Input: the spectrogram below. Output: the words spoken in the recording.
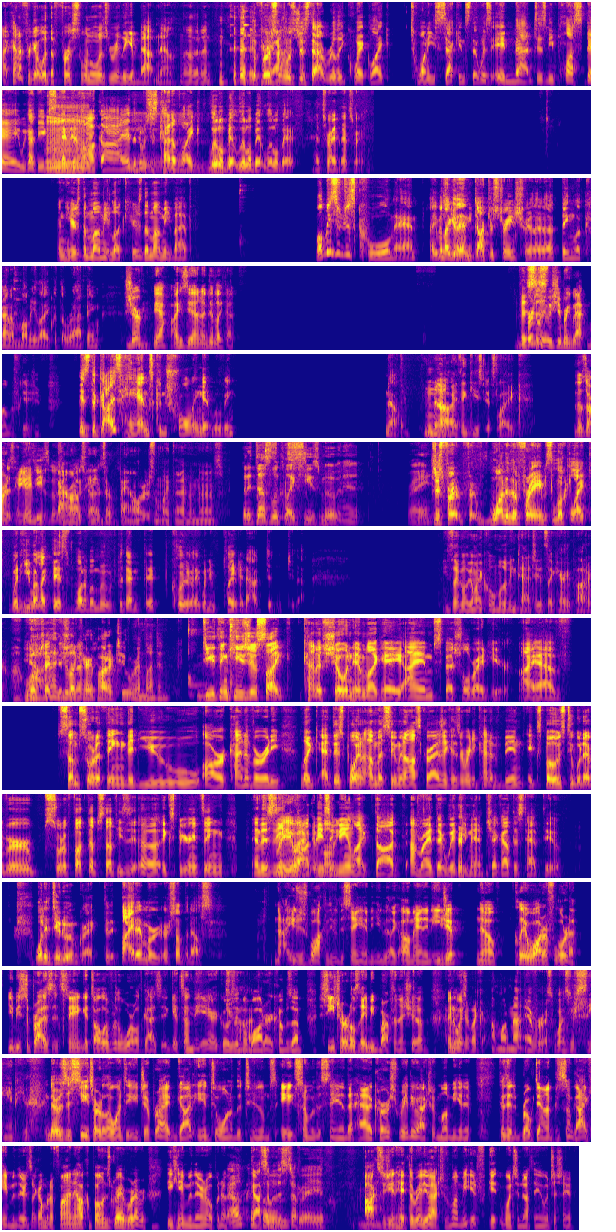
I kind of forget what the first one was really about now. Now that I'm The first Yeah. one was just that really quick, like 20 seconds that was in that Disney Plus day. We got the extended Mm. Hawkeye, and then it was just kind of like little bit, little bit, little bit. That's right. That's right. And here's the mummy look. Here's the mummy vibe. Mummies are just cool, man. I even like it in scary. Doctor Strange trailer. That thing looked kind of mummy like with the wrapping. Sure. Mhm. Yeah, I can see that. And I did like that. This Personally, is we should bring back mummification. Is the guy's hands controlling it moving? No. no. I think he's just like Those aren't his hands. maybe either. he's Those bound. are His hands are bound or something like that. Who knows? But it does look like a like s- he's moving it, right? Just for, for one of the frames looked like when he went like this, one of them moved, but then it clearly, when you played it out, it didn't do that. He's like, look at my cool moving tattoo. It's like Harry Potter. Yeah, What? check this you like out. Harry Potter too? We're in London. Do you think he's just like kind of showing him like, hey, I am special right here. I have some sort of thing that you are kind of already like at this point i'm assuming oscar isaac has already kind of been exposed to whatever sort of fucked up stuff he's uh, experiencing and this is ethan hawke basically mummy. being like dog i'm right there with you man check out this tattoo What did it do to him, Greg? Did it bite him or, or something else? Nah, he was just walking through the sand, and you'd be like, "Oh man, in Egypt? No, Clearwater, Florida." You'd be surprised that sand gets all over the world, guys. It gets on the air, it goes in the water, it comes up. Sea turtles, they'd be barfing that shit up. Anyways, They're like, I'm on Mount Everest. Why is there sand here? there was a sea turtle that went to Egypt, right? Got into one of the tombs, ate some of the sand that had a cursed radioactive mummy in it because it broke down. Because some guy came in there, he's like, "I'm gonna find Al Capone's grave or whatever." He came in there and opened up. Al got some of this stuff. Grave. Mhm. Oxygen hit the radioactive mummy. It it went to nothing. It went to sand.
